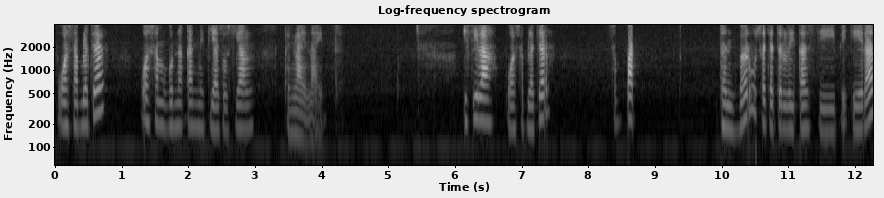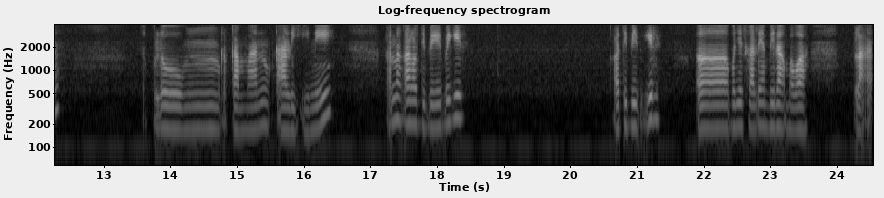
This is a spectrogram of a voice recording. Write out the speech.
puasa belajar puasa menggunakan media sosial dan lain-lain. Istilah puasa belajar sempat dan baru saja terlintas di pikiran sebelum rekaman kali ini. Karena kalau dipikir-pikir kalau dipikir uh, banyak sekali yang bilang bahwa bela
